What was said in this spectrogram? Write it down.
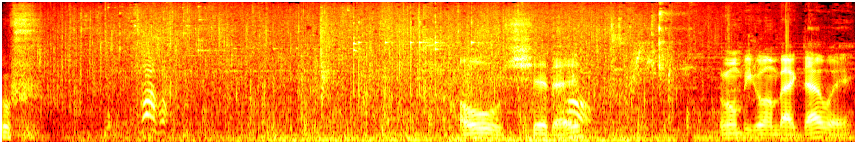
Oof. Oh shit, eh? We won't be going back that way.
